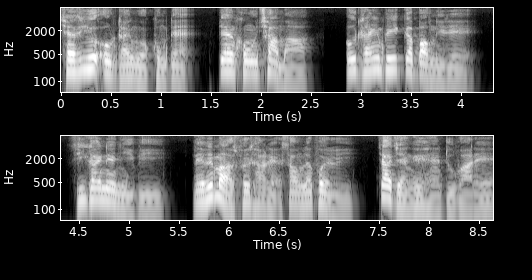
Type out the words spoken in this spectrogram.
ခြံစည်းရိုးအုပ်တိုင်းပေါ်ခုန်တက်ပြန်ခုန်ချမှာအုပ်တိုင်းဖေးကပ်ပေါက်နေတဲ့ဇီးကိုင်းနဲ့ညီပြီးလေဘင်းမှာဆွဲထားတဲ့အဆောင်လက်ဖွဲ့တွေကြကြံခဲ့ဟန်တူပါတယ်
